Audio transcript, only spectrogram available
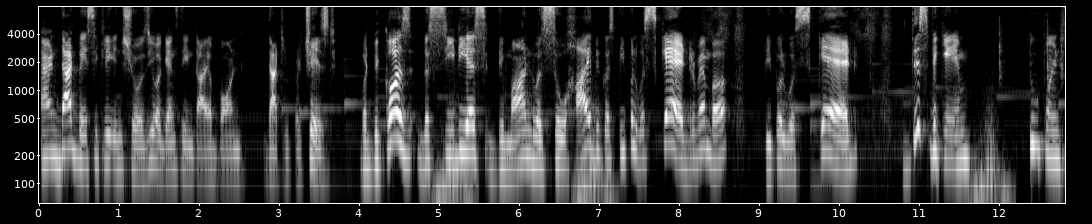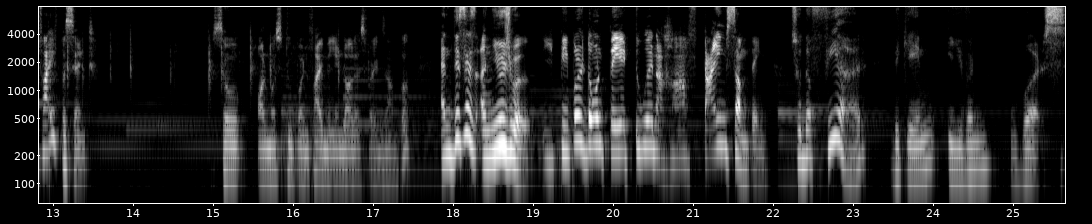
And that basically insures you against the entire bond that you purchased. But because the CDS demand was so high, because people were scared, remember, people were scared, this became 2.5%. So almost $2.5 million, for example. And this is unusual. People don't pay two and a half times something. So the fear became even worse.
